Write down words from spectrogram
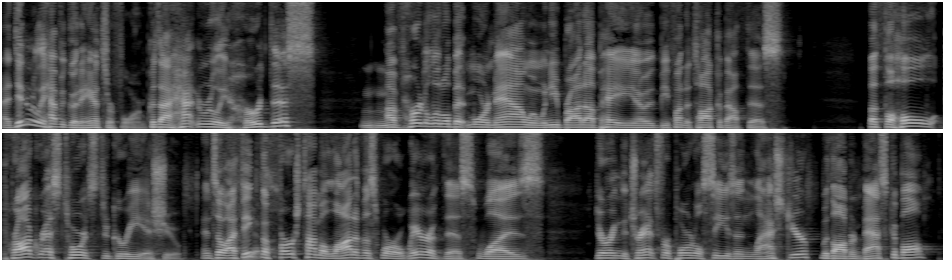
I didn't really have a good answer for him because I hadn't really heard this. Mhm. I've heard a little bit more now. And when you brought up, hey, you know, it'd be fun to talk about this. But the whole progress towards degree issue. And so I think Yes. the first time a lot of us were aware of this was during the transfer portal season last year with Auburn basketball.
